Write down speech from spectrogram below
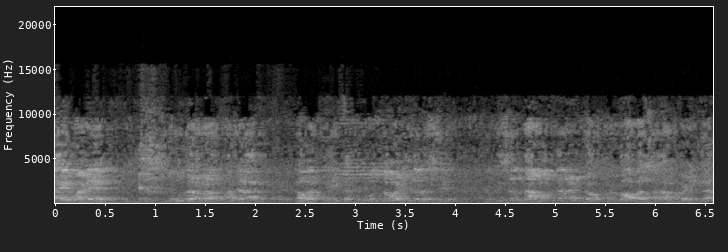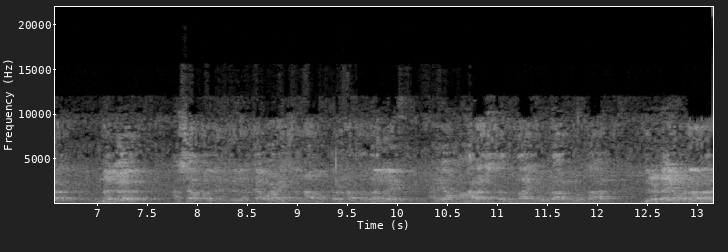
काही वाड्या आहेत म्हणजे उदाहरणार्थ माझ्या गावातली एखादी बौद्धवाडी जर असेल तर तिचं नामकरण डॉक्टर बाबासाहेब आंबेडकर नगर अशा पद्धतीनं त्या वाडीचं नामकरण आता झालंय. आणि हा महाराष्ट्रातला एवढा मोठा निर्णय होणारा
